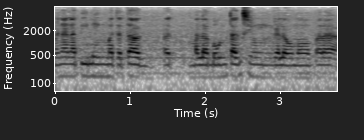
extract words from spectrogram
mananatiling matatag at malabong tags yung galaw mo para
